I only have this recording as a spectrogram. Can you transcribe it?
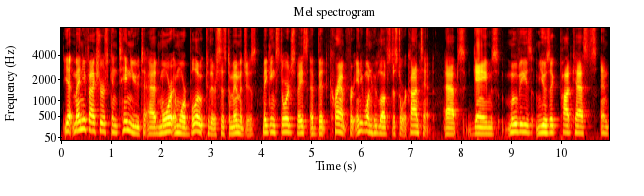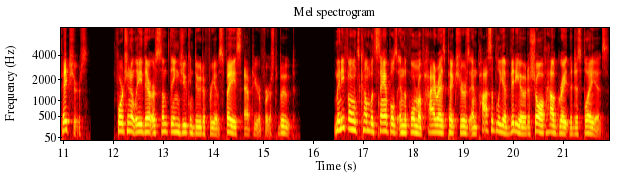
Yet manufacturers continue to add more and more bloat to their system images, making storage space a bit cramped for anyone who loves to store content apps, games, movies, music, podcasts, and pictures. Fortunately, there are some things you can do to free up space after your first boot. Many phones come with samples in the form of high res pictures and possibly a video to show off how great the display is.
